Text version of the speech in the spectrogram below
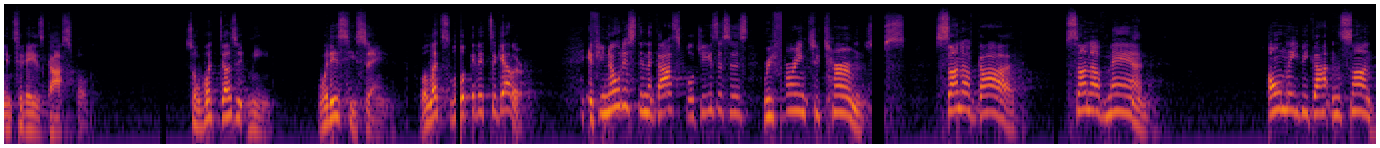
in today's gospel. So what does it mean? What is he saying? Well, let's look at it together. If you noticed in the gospel, Jesus is referring to terms Son of God, Son of Man, only begotten Son.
